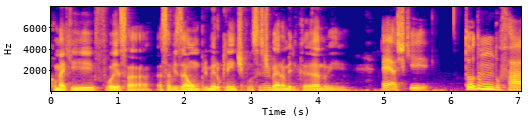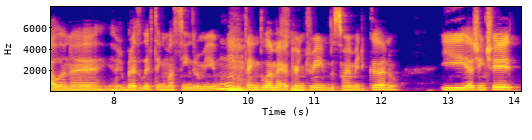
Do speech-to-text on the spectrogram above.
Como é que foi essa, essa visão, o primeiro cliente que vocês tiveram uhum. americano e... É, acho que todo mundo fala, né? O brasileiro tem uma síndrome, o mundo uhum. tem do American Sim. Dream, do sonho americano. E a gente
